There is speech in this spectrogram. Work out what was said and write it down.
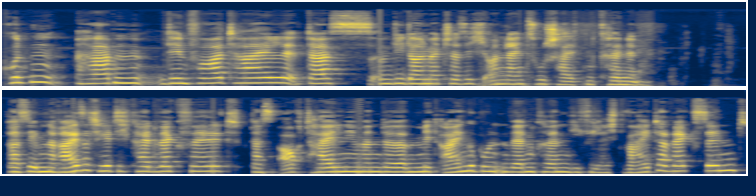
Kunden haben den Vorteil, dass ähm, die Dolmetscher sich online zuschalten können. Dass eben eine Reisetätigkeit wegfällt, dass auch Teilnehmende mit eingebunden werden können, die vielleicht weiter weg sind.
